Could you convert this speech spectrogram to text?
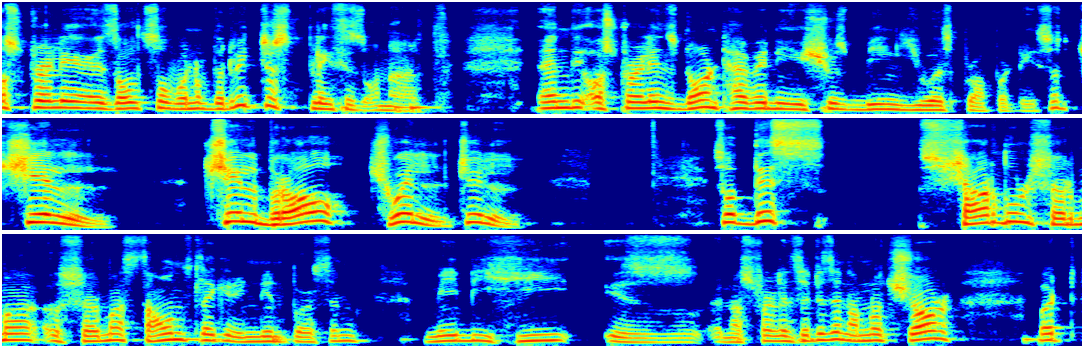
Australia is also one of the richest places on earth, and the Australians don't have any issues being US property. So, chill, chill, bro, chill, chill. So, this Shardul Sharma Sharma sounds like an Indian person. Maybe he is an Australian citizen. I'm not sure, but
